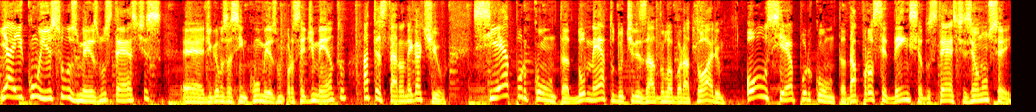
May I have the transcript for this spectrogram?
E aí, com isso, os mesmos testes, é, digamos assim, com o mesmo procedimento, atestaram negativo. Se é por conta do método utilizado no laboratório, ou se é por conta da procedência dos testes, eu não sei.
